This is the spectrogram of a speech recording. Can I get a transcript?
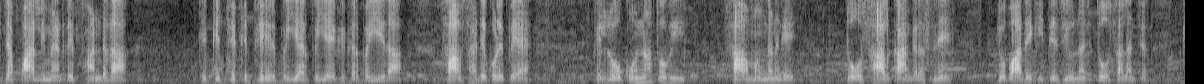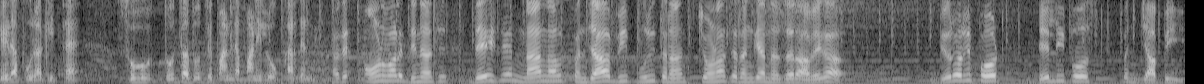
ਜਾਂ ਪਾਰਲੀਮੈਂਟ ਦੇ ਫੰਡ ਦਾ, ਕਿ ਕਿੱਥੇ ਕਿੱਥੇ ਰੁਪਈਆ ਰੁਪਈਆ ਇੱਕ ਇੱਕ ਰੁਪਈਏ ਦਾ ਹਿਸਾਬ ਸਾਡੇ ਕੋਲੇ ਪਿਆ ਹੈ। ਤੇ ਲੋਕ ਉਹਨਾਂ ਤੋਂ ਵੀ ਹਿਸਾਬ ਮੰਗਣਗੇ 2 ਸਾਲ ਕਾਂਗਰਸ ਨੇ ਜੋ ਵਾਅਦੇ ਕੀਤੇ ਸੀ ਉਹਨਾਂ 'ਚ 2 ਸਾਲਾਂ 'ਚ ਕਿਹੜਾ ਪੂਰਾ ਕੀਤਾ ਹੈ? ਸੋ ਦੁੱਧ ਦਾ ਦੁੱਧ ਤੇ ਪਾਣੀ ਦਾ ਪਾਣੀ ਲੋਕ ਕਰ ਦੇਣਗੇ ਅਤੇ ਆਉਣ ਵਾਲੇ ਦਿਨਾਂ 'ਚ ਦੇਸ਼ ਦੇ ਨਾਲ-ਨਾਲ ਪੰਜਾਬ ਵੀ ਪੂਰੀ ਤਰ੍ਹਾਂ ਚੋਣਾਂ 'ਚ ਰੰਗਿਆ ਨਜ਼ਰ ਆਵੇਗਾ। Bureau report Daily Post Punjabi.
